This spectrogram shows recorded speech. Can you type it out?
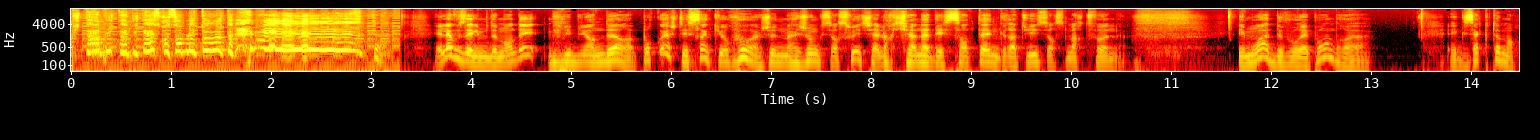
Putain, putain, putain, elles se ressemblent toutes Vite Et là, vous allez me demander, mais Bibliander, pourquoi acheter 5 euros un jeu de Mahjong sur Switch alors qu'il y en a des centaines gratuits sur smartphone? Et moi, de vous répondre, exactement.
